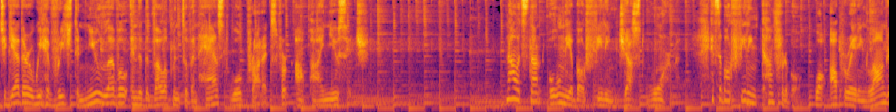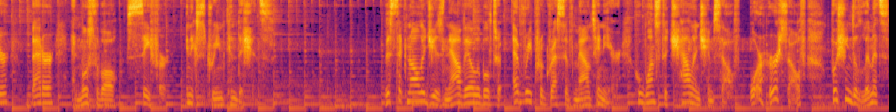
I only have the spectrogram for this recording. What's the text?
Together, we have reached a new level in the development of enhanced wool products for alpine usage. Now it's not only about feeling just warm, it's about feeling comfortable while operating longer, better, and most of all, safer in extreme conditions. This technology is now available to every progressive mountaineer who wants to challenge himself or herself, pushing the limits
